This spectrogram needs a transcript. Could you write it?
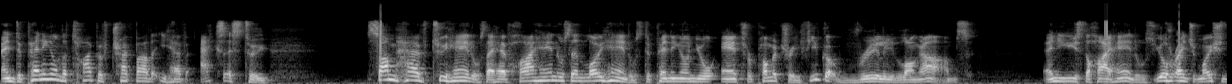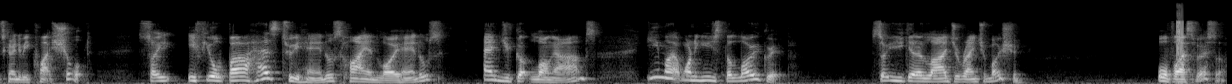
And depending on the type of trap bar that you have access to, some have two handles. They have high handles and low handles depending on your anthropometry. If you've got really long arms and you use the high handles, your range of motion is going to be quite short. So if your bar has two handles, high and low handles, and you've got long arms, you might want to use the low grip so you get a larger range of motion. Or vice versa.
